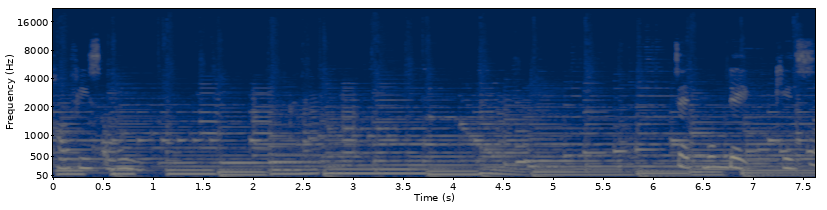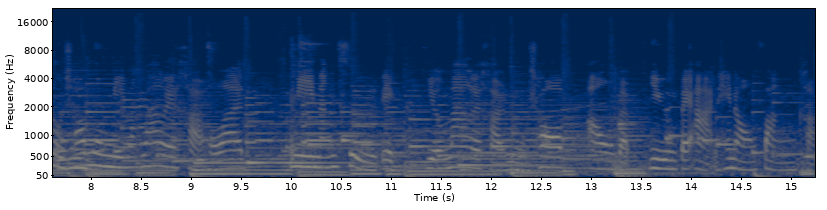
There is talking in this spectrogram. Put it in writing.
Coffee Zone 7. มุมเด็ก Kids หนูชอบ Zone มุมนี้มากๆเลยค่ะ เพราะว่ามีหนังสือเด็กเยอะมากเลยค่ะ หนูชอบเอาแบบยืมไปอ่านให้น้องฟังค่ะ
